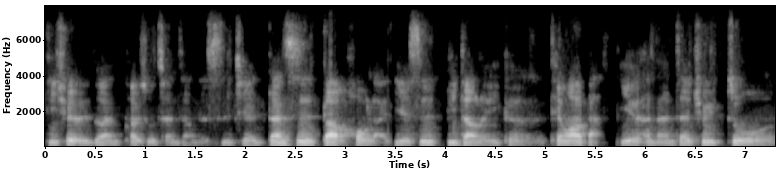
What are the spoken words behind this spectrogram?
的确有一段快速成长的时间，但是到后来也是遇到了一个天花板，也很难再去做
